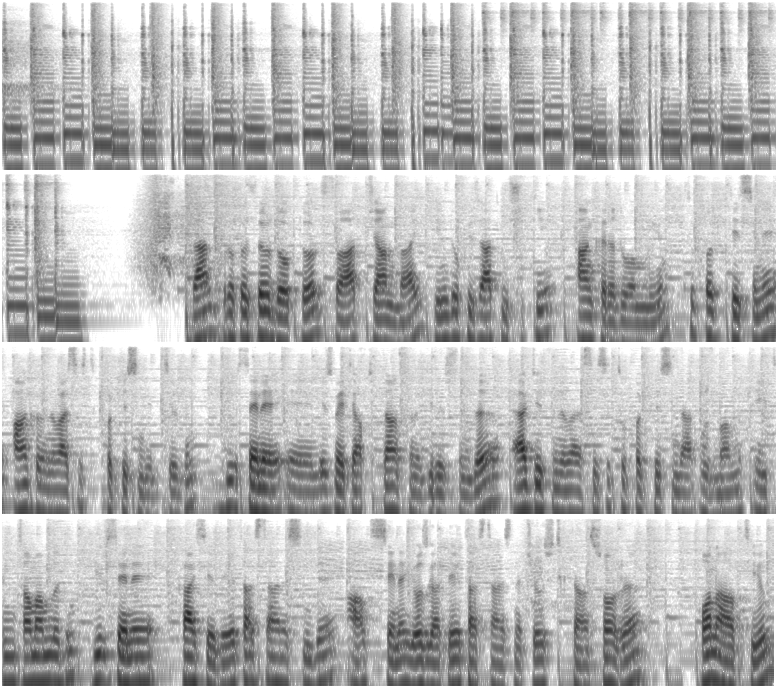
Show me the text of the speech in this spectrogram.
Thank you. Ben Profesör Doktor Suat Canbay, 1962 Ankara doğumluyum. Tıp Fakültesini Ankara Üniversitesi Tıp Fakültesi'nde bitirdim. Bir sene e, hizmet yaptıktan sonra Giresun'da Erciyes Üniversitesi Tıp Fakültesinden uzmanlık eğitimini tamamladım. Bir sene Kayseri Devlet Hastanesi'nde, 6 sene Yozgat Devlet Hastanesi'nde çalıştıktan sonra 16 yıl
